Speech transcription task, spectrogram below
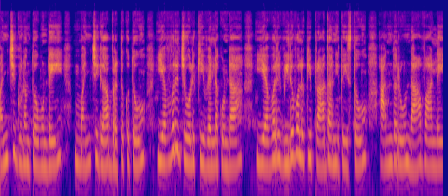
మంచి గుణంతో ఉండి మంచిగా బ్రతుకుతూ ఎవరి జోలికి వెళ్ళకుండా ఎవరి విలువలకి ప్రాధాన్యత ఇస్తూ అందరూ నా వాళ్ళే.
